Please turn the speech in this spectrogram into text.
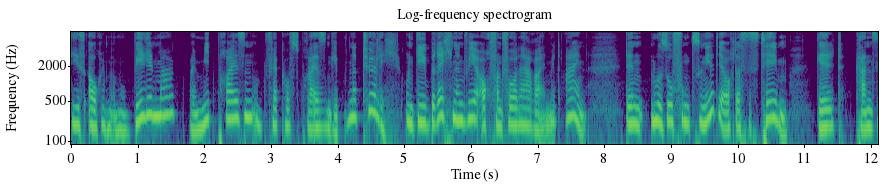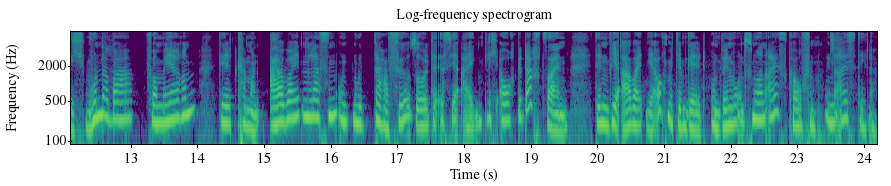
die es auch im Immobilienmarkt bei Mietpreisen und Verkaufspreisen gibt. Natürlich. Und die berechnen wir auch von vornherein mit ein. Denn nur so funktioniert ja auch das System. Geld kann sich wunderbar vermehren. Geld kann man arbeiten lassen und nur dafür sollte es ja eigentlich auch gedacht sein. Denn wir arbeiten ja auch mit dem Geld. Und wenn wir uns nur ein Eis kaufen in der Eisdiele.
